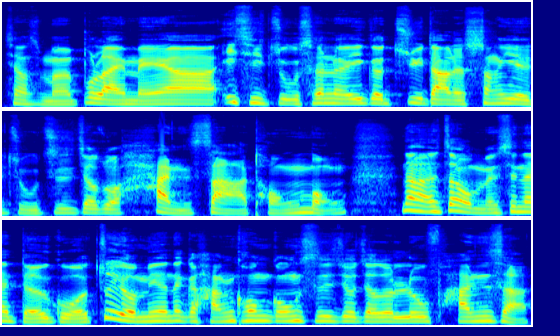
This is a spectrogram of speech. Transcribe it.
像什么不莱梅啊，一起组成了一个巨大的商业组织，叫做汉萨同盟。那在我们现在。德国最有名的那个航空公司就叫做 Lufthansa，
